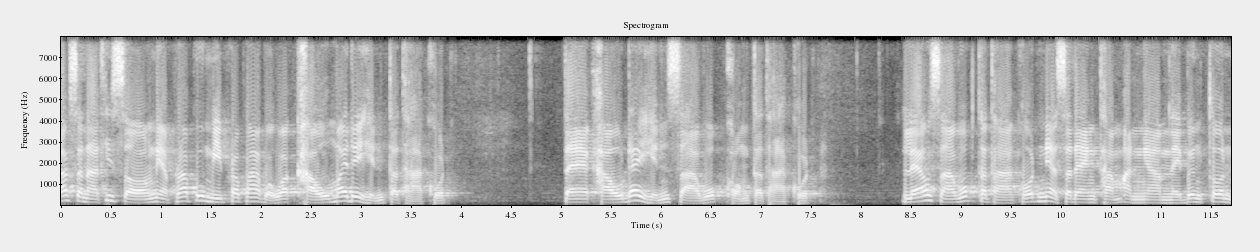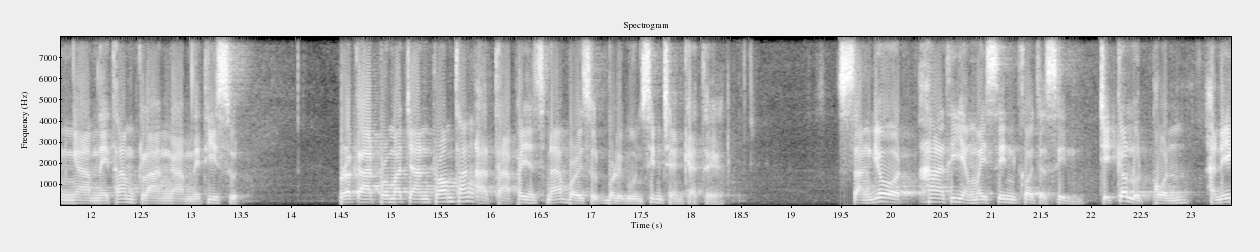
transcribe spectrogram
ลักษณะที่สองเนี่ยพระผู้มีพระภาคบอกว่าเขาไม่ได้เห็นตถาคต แต่เขาได้เห็นสาวกของตถาคต แล้วสาวกตถาคตเนี่ยแสดงธรรมอันงามในเบื้องต้นงามในท่ามกลางงามในที่สุด ประกาศพรหมจรรย์พร้อมทั้งอัฏฐพยัญชนะบริสุทธิ์บริบูรณ์สิ้นเชิงแก่เธอ สังโยชน์ห้าที่ยังไม่สิ้นก็จะสิ้น จิตก็หลุดพ้น อันนี้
